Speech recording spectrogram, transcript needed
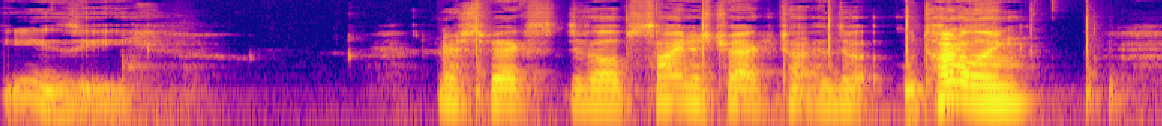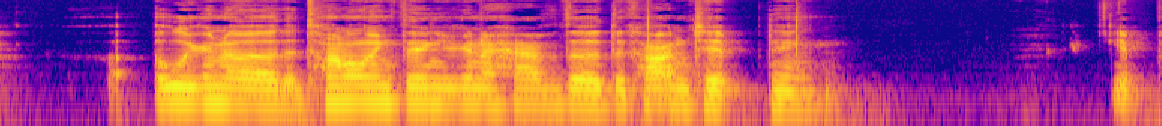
Easy. Nurse specs develop sinus tract tunneling. Oh, you're gonna the tunneling thing. You're gonna have the the cotton tip thing. Yep.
